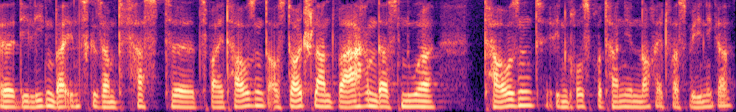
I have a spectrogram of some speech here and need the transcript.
Die liegen bei insgesamt fast 2000. Aus Deutschland waren das nur 1000, in Großbritannien noch etwas weniger.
